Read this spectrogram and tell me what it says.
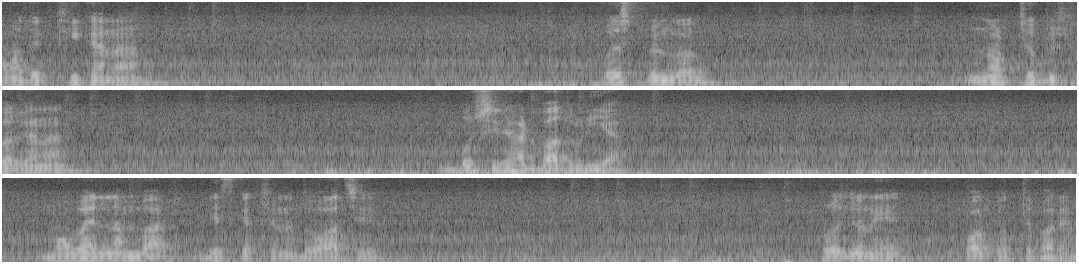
আমাদের ঠিকানা ওয়েস্ট বেঙ্গল, নর্থ চব্বিশ পরগনা, বসিরহাট বাদুড়িয়া। মোবাইল নাম্বার ডিসক্রিপশনে দেওয়া আছে। প্রয়োজনে কল করতে পারেন।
